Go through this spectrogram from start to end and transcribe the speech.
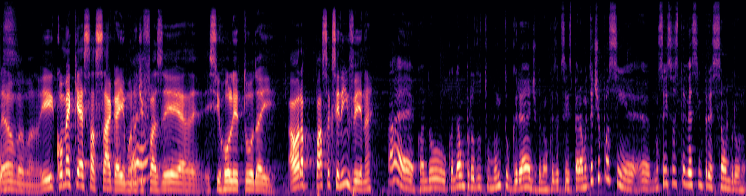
Caramba, mano. E como é que é essa saga aí, mano, de É. fazer é, esse rolê todo aí? A hora passa que você nem vê, né? Ah, é. Quando, quando é um produto muito grande, quando é uma coisa que você espera muito, é tipo assim, é, é, não sei se você teve essa impressão, Bruno.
